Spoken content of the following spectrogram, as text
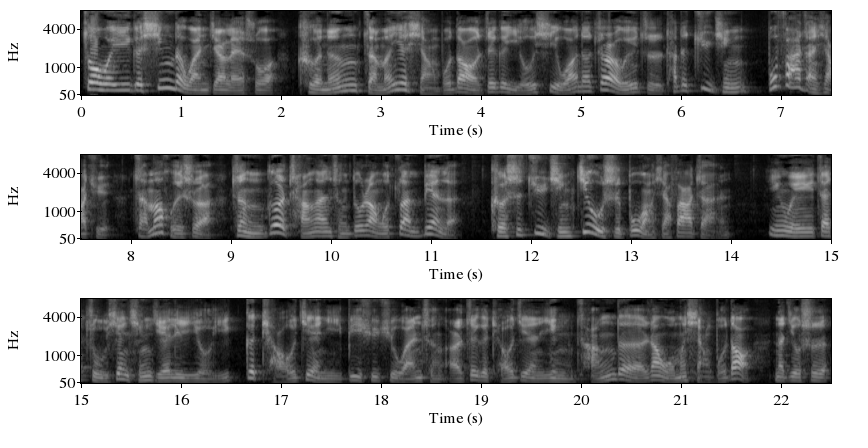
作为一个新的玩家来说，可能怎么也想不到这个游戏玩到这儿为止，它的剧情不发展下去，怎么回事啊？整个长安城都让我转遍了，可是剧情就是不往下发展。因为在主线情节里有一个条件你必须去完成，而这个条件隐藏的让我们想不到，那就是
